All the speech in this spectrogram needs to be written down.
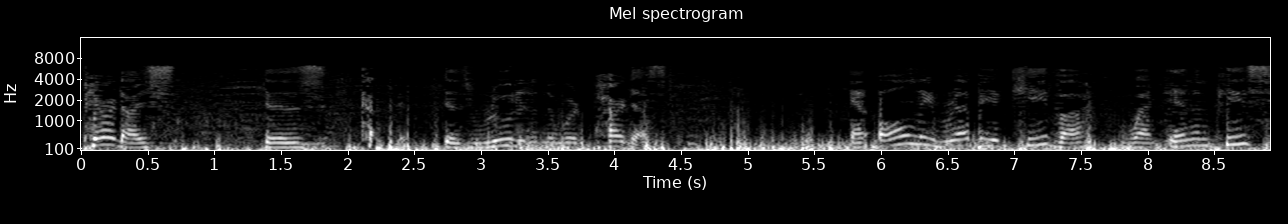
paradise is is rooted in the word Pardes. And only Rabbi Akiva went in in peace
